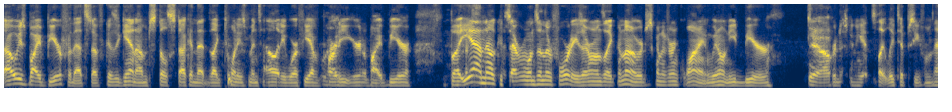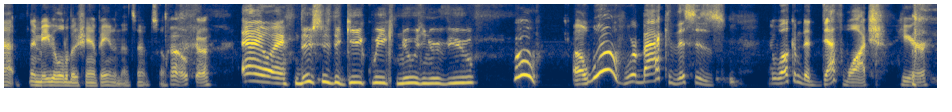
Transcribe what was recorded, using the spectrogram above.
I always buy beer for that stuff because again, I'm still stuck in that like 20s mentality where if you have a party, Right. you're gonna buy beer. But yeah, no, because everyone's in their 40s. Everyone's like, no, we're just gonna drink wine. We don't need beer. Yeah. We're just gonna get slightly tipsy from that, and maybe a little bit of champagne, and that's it. So Oh, okay. anyway, this is the Geek Week news and review. Woo. Uh, woo! We're back. This is welcome to Death Watch here.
